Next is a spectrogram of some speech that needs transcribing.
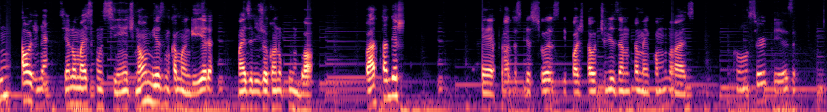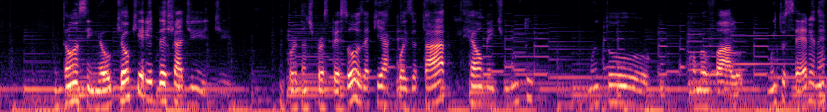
um balde, né? Sendo mais consciente, não mesmo com a mangueira, mas ele jogando com um balde. Para tá deixando é, para outras pessoas que pode estar tá utilizando também, como nós. Com certeza. Então, assim, eu, o que eu queria deixar de, de importante para as pessoas é que a coisa tá realmente muito, muito, como eu falo, muito séria, né?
